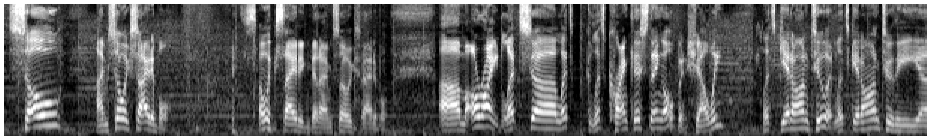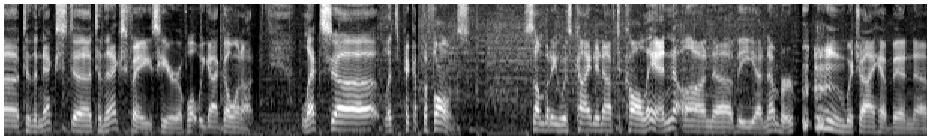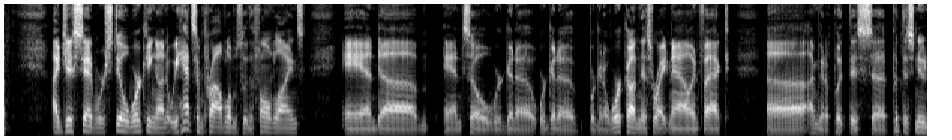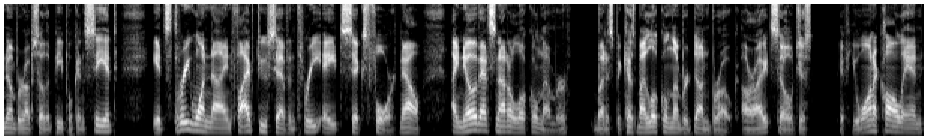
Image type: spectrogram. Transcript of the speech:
So, I'm so excitable. so exciting that I'm so excitable. Um, all right, let's uh, let's let's crank this thing open, shall we? Let's get on to it. Let's get on to the uh, to the next uh, to the next phase here of what we got going on. Let's uh, let's pick up the phones somebody was kind enough to call in on uh, the uh, number, which I have been. Uh, I just said we're still working on it. We had some problems with the phone lines, and um, and so we're gonna we're gonna we're gonna work on this right now. In fact. Uh, I'm to put this uh, put this new number up so that people can see it. It's 319-527-3864. Now, I know that's not a local number, but it's because my local number done broke. All right, so just if you want to call in,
